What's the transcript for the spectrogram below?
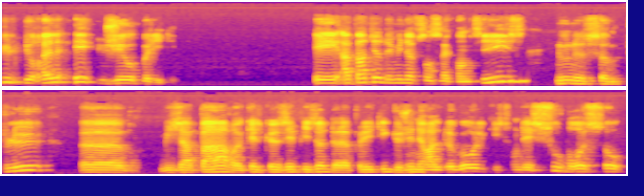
culturelle et géopolitique. Et à partir de 1956, nous ne sommes plus euh, mis à part quelques épisodes de la politique du général de Gaulle qui sont des soubresauts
